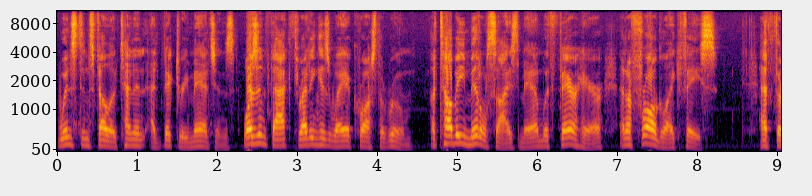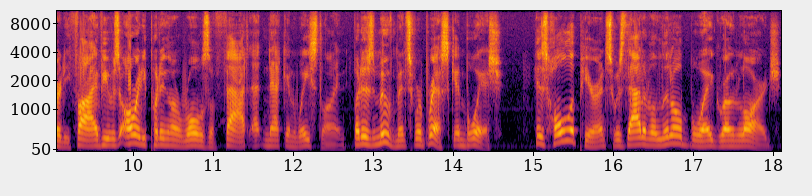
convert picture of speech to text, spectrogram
Winston's fellow tenant at Victory Mansions, was in fact threading his way across the room, a tubby, middle sized man with fair hair and a frog like face. At 35, he was already putting on rolls of fat at neck and waistline, but his movements were brisk and boyish. His whole appearance was that of a little boy grown large,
